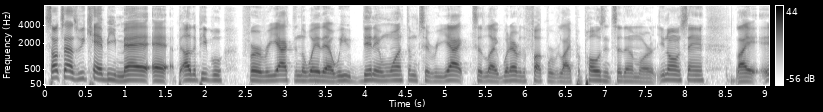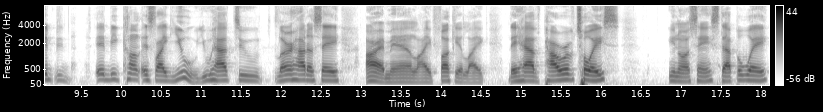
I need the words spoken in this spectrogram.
sometimes we can't be mad at other people for reacting the way that we didn't want them to react to like whatever the fuck we're like proposing to them or you know what I'm saying? Like it it become it's like you. You have to learn how to say, all right, man, like fuck it. Like they have power of choice, you know what I'm saying? Step away.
